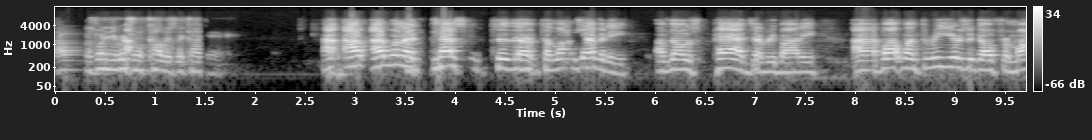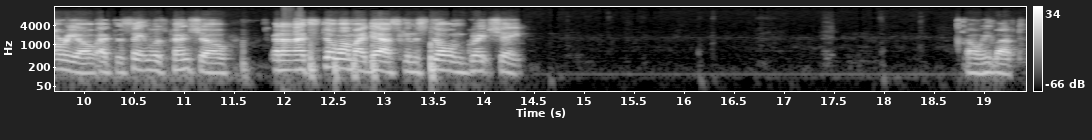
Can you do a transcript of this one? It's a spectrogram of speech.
That was one of the original colors of the cognac. I, I, I want to test to the to longevity of those pads. Everybody, I bought one three years ago from Mario at the St. Louis Pen Show, and it's still on my desk and it's still in great shape. Oh, he left.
